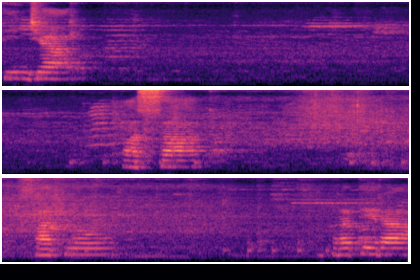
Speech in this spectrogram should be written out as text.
तीन चार. पाच सात. सात नऊ. अकरा तेरा.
